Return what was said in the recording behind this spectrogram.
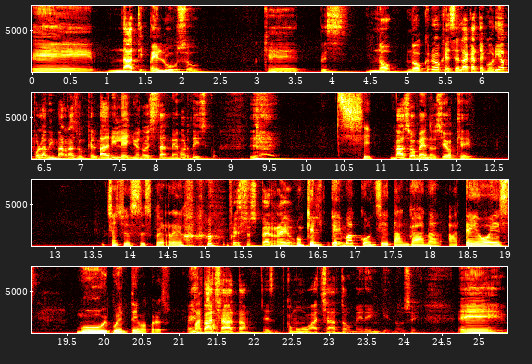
Eh, Nati Peluso, que pues no, no creo que sea la categoría por la misma razón que el madrileño no está en mejor disco. Sí. Más o menos, ¿sí o qué? Muchachos, esto es perreo. Esto es perreo. Aunque el tema con Zetangana, Ateo, es muy buen tema, pero es, Es bachata. bachata, es como bachata o merengue, no sé. Eh,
